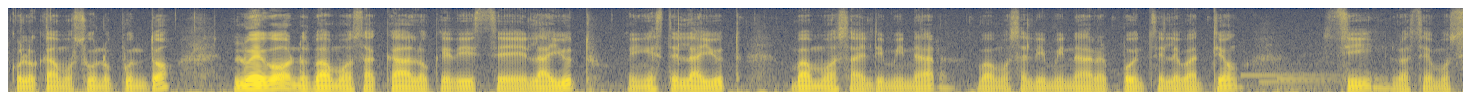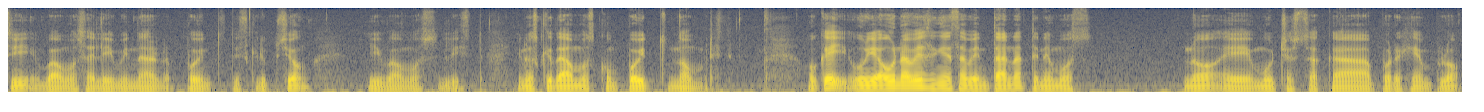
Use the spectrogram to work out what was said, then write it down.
Colocamos uno punto. Luego nos vamos acá a lo que dice layout. En este layout vamos a eliminar, vamos a eliminar points de elevación. Sí, lo hacemos sí. Vamos a eliminar point descripción y vamos listo. Y nos quedamos con point nombres. Ok, una vez en esa ventana tenemos ¿no? Eh, muchos acá, por ejemplo,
